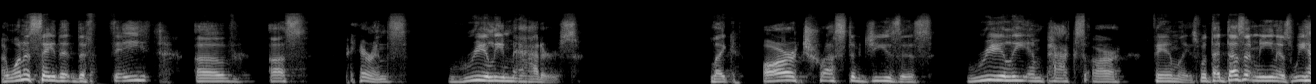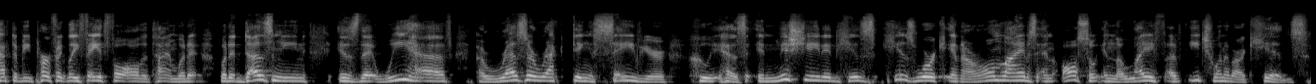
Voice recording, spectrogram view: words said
I want to say that the faith of us parents really matters. Like our trust of Jesus really impacts our families. What that doesn't mean is we have to be perfectly faithful all the time. What it, what it does mean is that we have a resurrecting savior who has initiated his, his work in our own lives and also in the life of each one of our kids.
